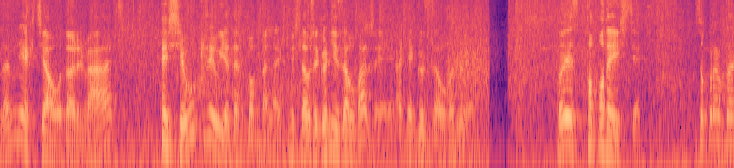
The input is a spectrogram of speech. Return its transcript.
ale mnie chciało dorwać. się ukrył jeden bąbelek. Myślał, że go nie zauważy, a ja go zauważyłem. To jest to podejście. Co prawda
